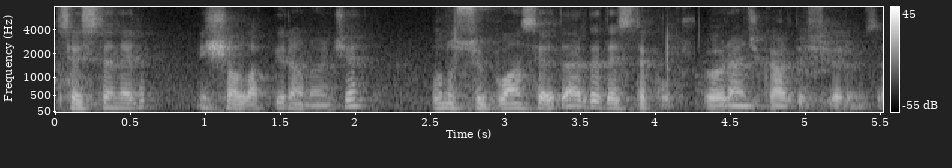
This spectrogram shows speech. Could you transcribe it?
seslenelim. İnşallah bir an önce bunu sübvanse eder de destek olur öğrenci kardeşlerimize.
